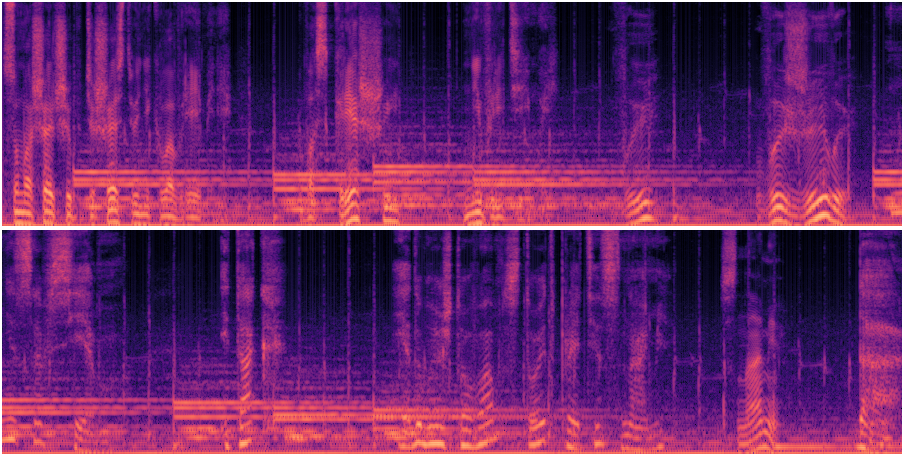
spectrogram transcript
сумасшедший путешественник во времени, воскресший невредимый. Вы? Вы живы? Не совсем. Итак, я думаю, что вам стоит пройти с нами. С нами? Да,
